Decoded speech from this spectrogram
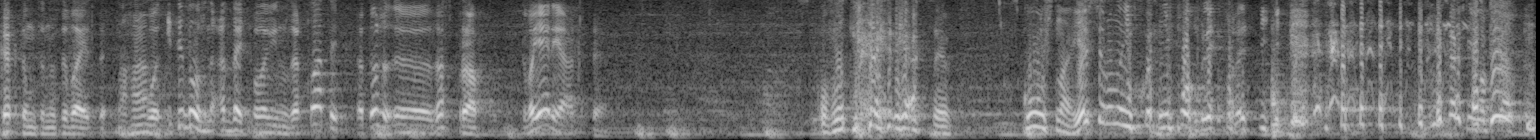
как там это называется. Ага. Вот, и ты должен отдать половину зарплаты а тоже, э, за справку. Твоя реакция. Вот моя реакция. Скучно. Я все равно нихуя не помню, простите. Как с ним общаться?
